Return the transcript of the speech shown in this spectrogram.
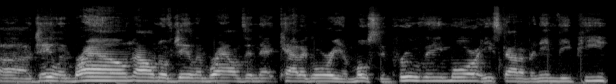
Uh, Jaylen Brown. I don't know if Jaylen Brown's in that category of most improved anymore. He's kind of an MVP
